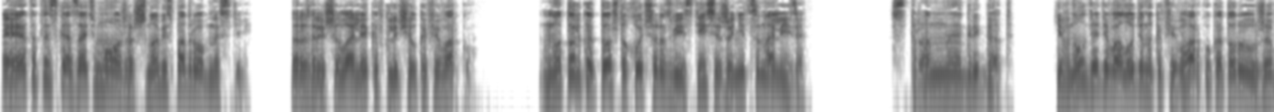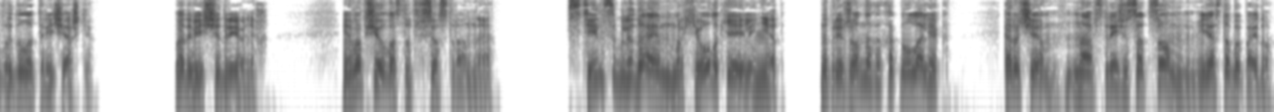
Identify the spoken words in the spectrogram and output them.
Это ты сказать можешь, но без подробностей. Разрешил Олег и включил кофеварку. Но только то, что хочешь развестись и жениться на Лизе. Странный агрегат. Кивнул дядя Володя на кофеварку, которую уже выдала три чашки. Под вещи древних. И вообще у вас тут все странное. Стиль соблюдаем, археолог я или нет? Напряженно хохотнул Олег. Короче, на встречу с отцом я с тобой пойду.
